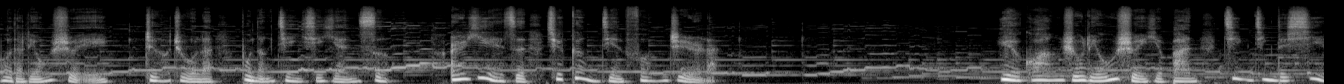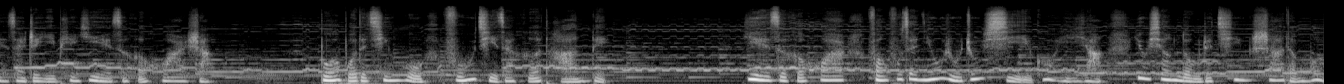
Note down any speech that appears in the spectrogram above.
脉的流水，遮住了，不能见一些颜色，而叶子却更见风致了。月光如流水一般，静静地泻在这一片叶子和花上，薄薄的轻雾浮起在荷塘里。叶子和花仿佛在牛乳中洗过一样，又像笼着轻纱的梦。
